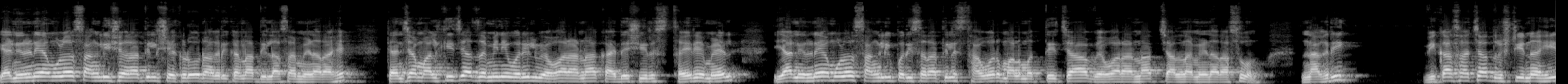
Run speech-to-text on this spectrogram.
या निर्णयामुळं सांगली शहरातील शेकडो नागरिकांना दिलासा मिळणार आहे. त्यांच्या मालकीच्या जमिनीवरील व्यवहारांना कायदेशीर स्थैर्य मिळेल. या निर्णयामुळं सांगली परिसरातील स्थावर मालमत्तेच्या व्यवहारांना चालना मिळणार असून नागरिक विकासाच्या दृष्टीनंही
